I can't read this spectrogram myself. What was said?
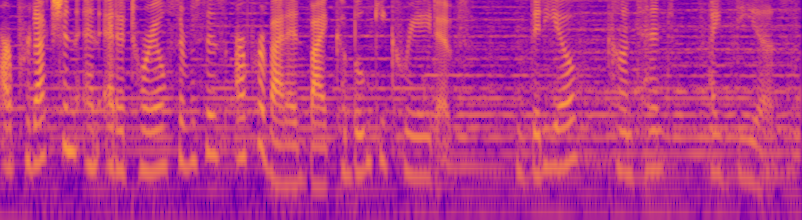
Our production and editorial services are provided by Kaboonki Creative video, content, ideas.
